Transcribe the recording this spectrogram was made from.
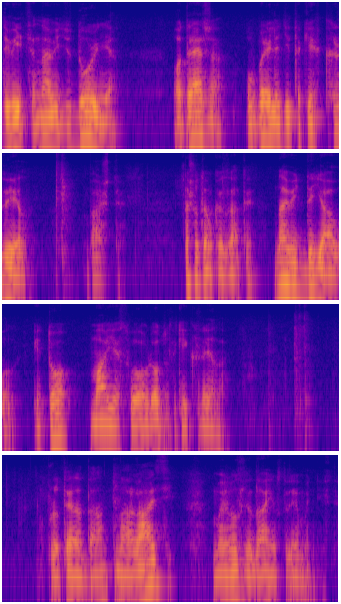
Дивіться, навіть дурня одежа у вигляді таких крил. Бачите. Та що там казати? Навіть диявол і то має свого роду такі крила. Проте наразі ми розглядаємо стриманість.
